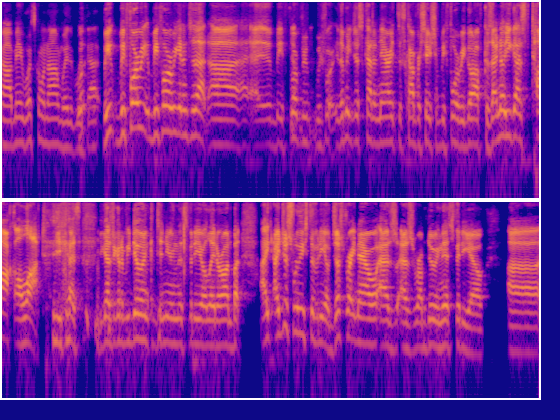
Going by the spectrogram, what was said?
uh, maybe what's going on with with that? before we before we get into that, uh, uh, before before let me just kind of narrate this conversation before we go off because I know you guys talk a lot. You guys you guys are going to be doing continuing this video later on, but I, I just released a video just right now as as I'm doing this video, uh,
